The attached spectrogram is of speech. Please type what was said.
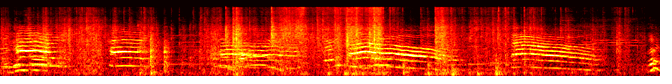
What is it? Look.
